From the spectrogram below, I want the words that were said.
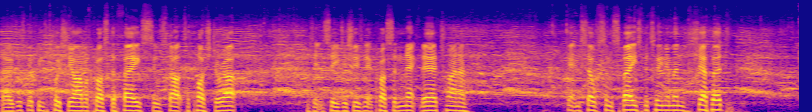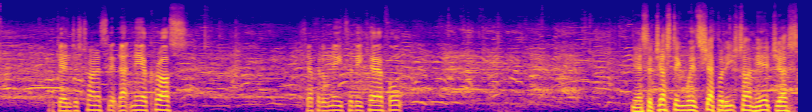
So just looking to push the arm across the face. He'll start to posture up. As you can see, just using it across the neck there, trying to get himself some space between him and Shepard. Again, just trying to slip that knee across. Shepard will need to be careful. Yes, adjusting with Shepard each time here, just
